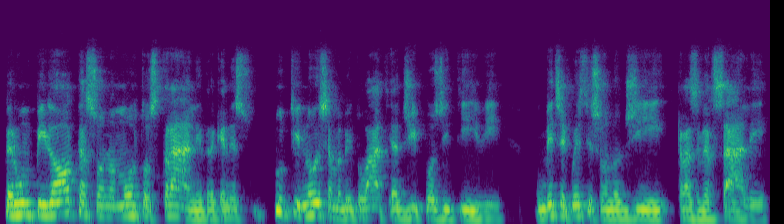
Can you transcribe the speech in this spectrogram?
Per un pilota sono molto strani perché tutti noi siamo abituati a G positivi, invece questi sono G trasversali.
